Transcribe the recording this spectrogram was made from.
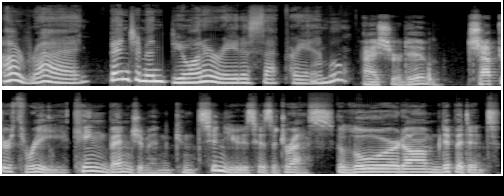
all right. Benjamin, do you want to read us that preamble? I sure do. Chapter 3 King Benjamin continues his address. The Lord Omnipotent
